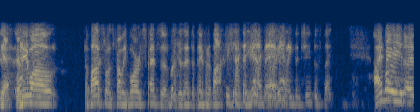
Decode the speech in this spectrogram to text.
Yeah. And meanwhile, the box one's probably more expensive because they have to pay for the box. Exactly, yeah, bag right. is like the cheapest thing. I made a,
